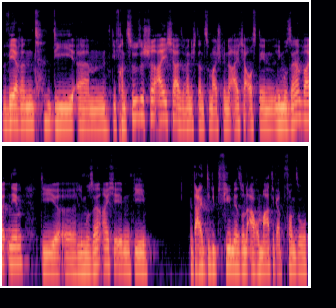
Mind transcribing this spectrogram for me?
Während die, ähm, die französische Eiche, also wenn ich dann zum Beispiel eine Eiche aus dem Limousin-Wald nehme, die äh, Limousin-Eiche eben, die, da, die gibt viel mehr so eine Aromatik ab von so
